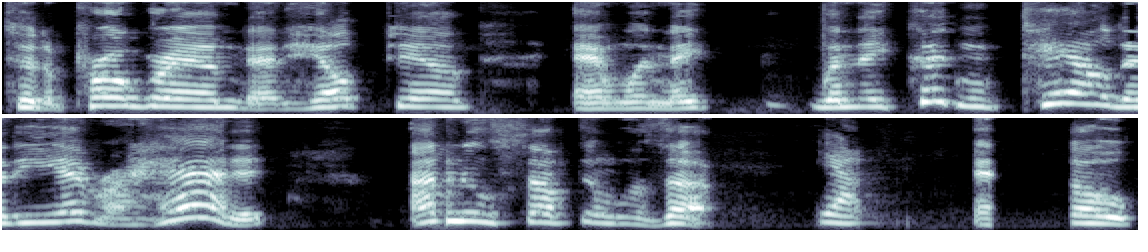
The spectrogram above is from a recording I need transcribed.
to the program that helped him and when they when they couldn't tell that he ever had it, I knew something was up. Yeah. And so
